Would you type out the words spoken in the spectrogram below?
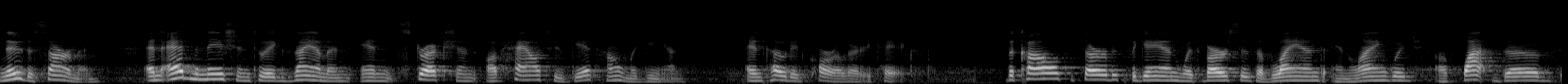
Knew the sermon, an admonition to examine instruction of how to get home again, and toted corollary text. The call to service began with verses of land and language, of white doves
